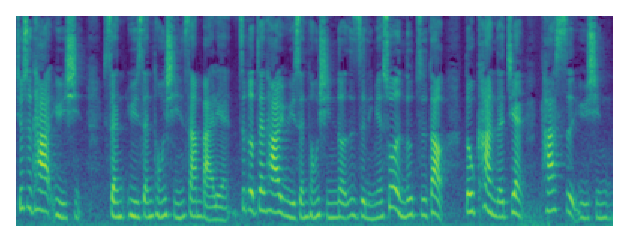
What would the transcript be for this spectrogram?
就是他与行神与神同行三百年。这个在他与神同行的日子里面，所有人都知道，都看得见他是与行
